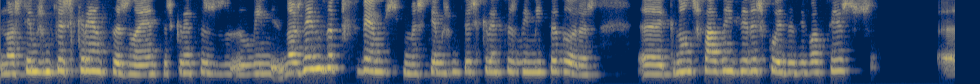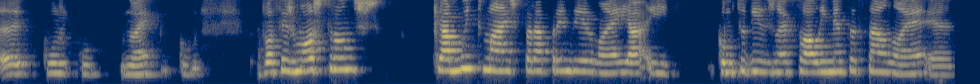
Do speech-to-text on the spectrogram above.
nós temos muitas crenças, não é? Muitas crenças, nós nem nos apercebemos, mas temos muitas crenças limitadoras uh, que não nos fazem ver as coisas e vocês, uh, não é? Vocês mostram-nos que há muito mais para aprender, não é? E, há, e, como tu dizes, não é só a alimentação, não é?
